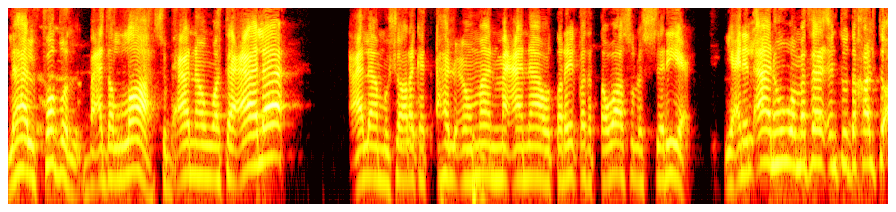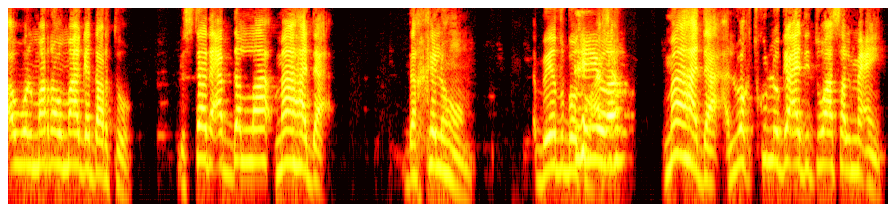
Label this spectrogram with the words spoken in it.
لها الفضل بعد الله سبحانه وتعالى على مشاركة أهل عمان معنا وطريقة التواصل السريع. يعني الآن هو مثلا أنتم دخلتوا أول مرة وما قدرتوا. الأستاذ عبد الله ما هدأ. دخلهم. بيضبطوا أيوة. عشان ما هدأ. الوقت كله قاعد يتواصل معي.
